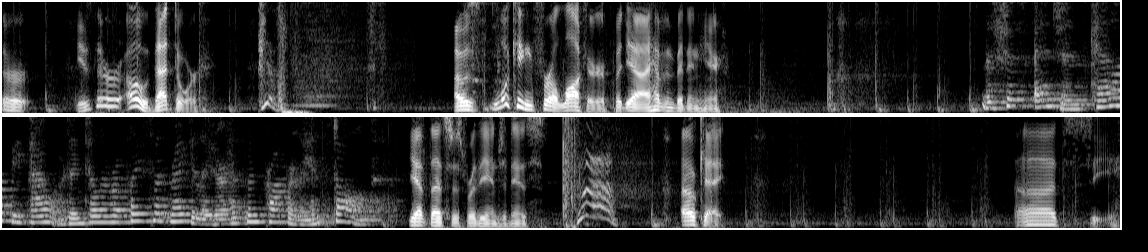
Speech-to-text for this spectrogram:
There... Is there? Oh, that door. I was looking for a locker, but yeah, I haven't been in here. The ship's engines cannot be powered until a replacement regulator has been properly installed. Yep, that's just where the engine is. Okay. Uh, let's see.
